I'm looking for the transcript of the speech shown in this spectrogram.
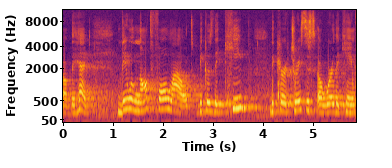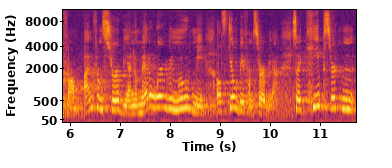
of the head, they will not fall out because they keep the characteristics of where they came from. I'm from Serbia. No matter where you move me, I'll still be from Serbia. So I keep certain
